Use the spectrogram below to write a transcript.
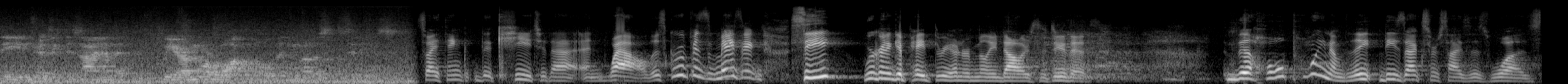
the intrinsic design of it, we are more walkable than most cities. So I think the key to that, and wow, this group is amazing. See, we're going to get paid $300 million to do this. the whole point of the, these exercises was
